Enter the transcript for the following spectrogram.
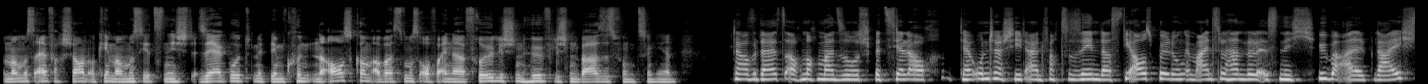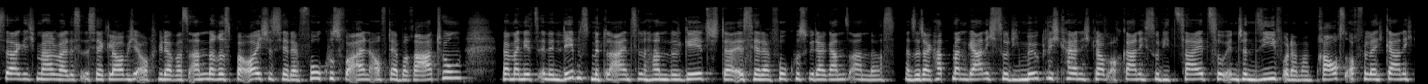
Und man muss einfach schauen, okay, man muss jetzt nicht sehr gut mit dem Kunden auskommen, aber es muss auf einer fröhlichen, höflichen Basis funktionieren. Ich glaube, da ist auch nochmal so speziell auch der Unterschied einfach zu sehen, dass die Ausbildung im Einzelhandel ist nicht überall gleich, sage ich mal, weil es ist ja, glaube ich, auch wieder was anderes. Bei euch ist ja der Fokus vor allem auf der Beratung. Wenn man jetzt in den Lebensmitteleinzelhandel geht, da ist ja der Fokus wieder ganz anders. Also da hat man gar nicht so die Möglichkeit, ich glaube auch gar nicht so die Zeit, so intensiv oder man braucht es auch vielleicht gar nicht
